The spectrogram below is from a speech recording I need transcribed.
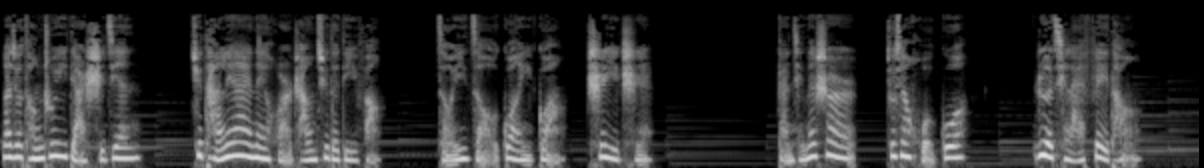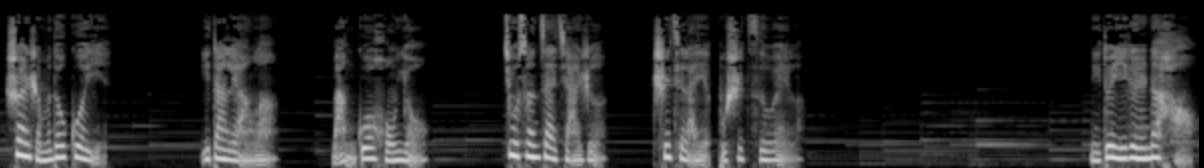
那就腾出一点时间，去谈恋爱那会儿常去的地方，走一走，逛一逛，吃一吃。感情的事儿就像火锅，热起来沸腾，涮什么都过瘾。一旦凉了，满锅红油，就算再加热，吃起来也不是滋味了。你对一个人的好。”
